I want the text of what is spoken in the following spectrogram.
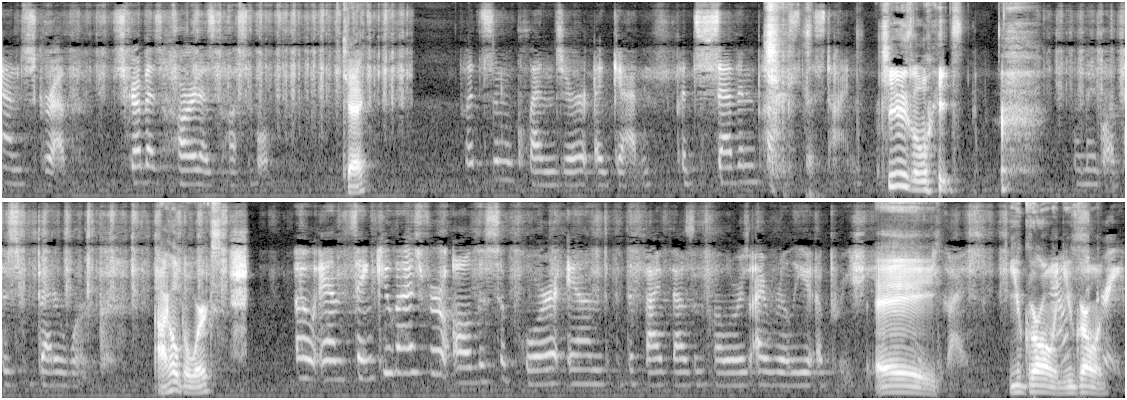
and scrub. Scrub as hard as possible. Okay. Put some cleanser again. Put seven pumps this time. Jeez Louise. Oh my god, this better work. I hope it works. Oh, and thank you guys for all the support and the 5,000 followers. I really appreciate Hey. you guys. You growing, Now you growing. scrape.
